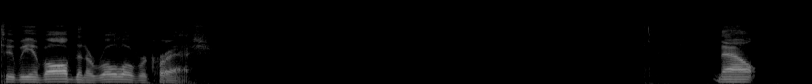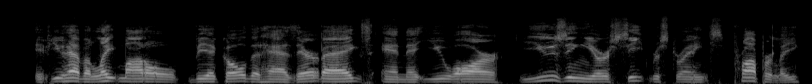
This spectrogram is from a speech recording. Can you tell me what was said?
to be involved in a rollover crash. Now, if you have a late model vehicle that has airbags and that you are using your seat restraints properly,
